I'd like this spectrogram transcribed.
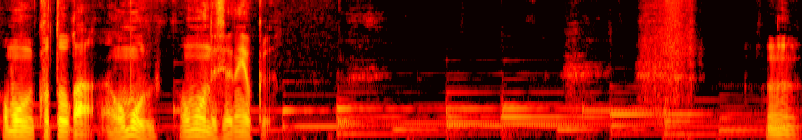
思うことが、思う？思うんですよね、よく。うん。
